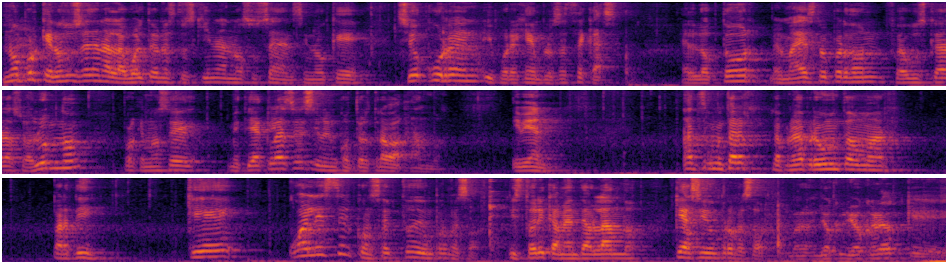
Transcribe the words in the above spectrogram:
No porque no suceden a la vuelta de nuestra esquina, no suceden, sino que sí ocurren y por ejemplo, es este caso. El doctor, el maestro, perdón, fue a buscar a su alumno porque no se metía a clases y lo encontró trabajando. Y bien, antes de comentar la primera pregunta, Omar, para ti, ¿qué, ¿cuál es el concepto de un profesor? Históricamente hablando, ¿qué ha sido un profesor? Bueno, yo, yo creo que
